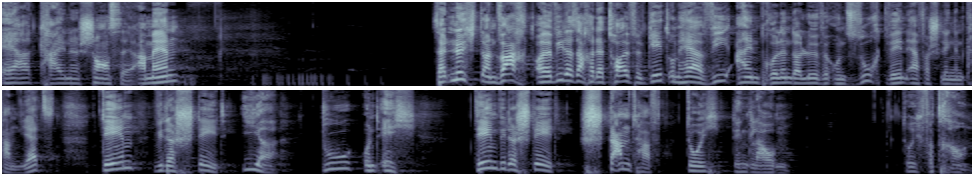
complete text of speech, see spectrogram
er keine Chance. Amen. Seid nüchtern, wacht, euer Widersacher der Teufel geht umher wie ein brüllender Löwe und sucht, wen er verschlingen kann. Jetzt, dem widersteht ihr, du und ich, dem widersteht standhaft durch den Glauben, durch Vertrauen.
